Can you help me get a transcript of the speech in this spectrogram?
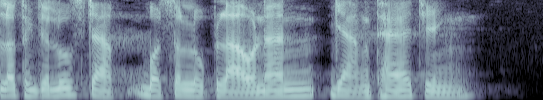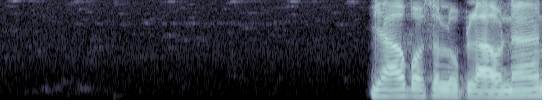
เราถึงจะรู้จักบทสรุปเหล่านั้นอย่างแท้จริง อย่าเอาบทสรุปเหล่านั้น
